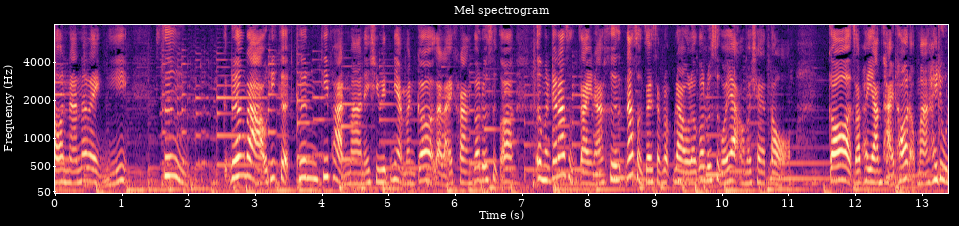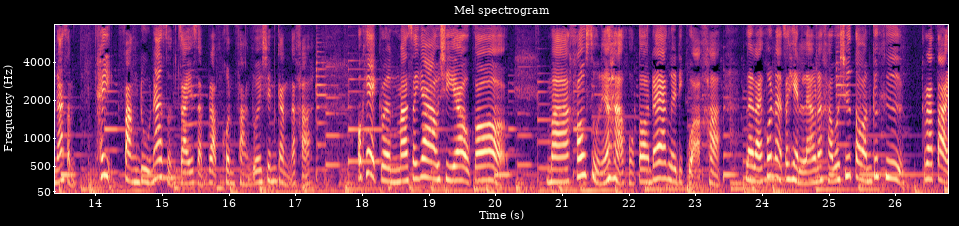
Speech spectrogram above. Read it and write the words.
ตอนนั้นอะไรอย่างนี้ ซึ่ง เรื่องราวที่เกิดขึ้นที่ผ่านมาในชีวิตเนี่ยมันก็หลาย ๆ ครั้งก็รู้สึกว่าเออมันก็น่าสนใจนะ คือน่าสนใจสำหรับเราแล้วก็รู้สึกว่าอยากเอามาแชร์ต่อ ก็จะพยายามถ่ายทอดออกมาให้ดูน่าสให้ฟังดูน่าสนใจสำหรับคนฟังด้วยเช่นกันนะคะ โอเค เกริ่นมาซะยาวเชียวก็มาเข้าสู่เนื้อหาของตอนแรกเลยดีกว่าค่ะ หลายๆ คนอาจจะเห็นแล้วนะคะ ว่าชื่อตอนก็คือกระต่าย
